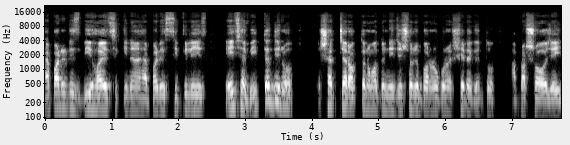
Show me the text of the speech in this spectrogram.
হ্যাপাটাইটিস বি হয়েছে কিনা হ্যাপাটাইটিস সিফিলিস এইচআইভি ইত্যাদিরও স্বেচ্ছা রক্তের মাধ্যমে নিজের শরীরে বর্ণনা করে সেটা কিন্তু আপনার সহজেই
